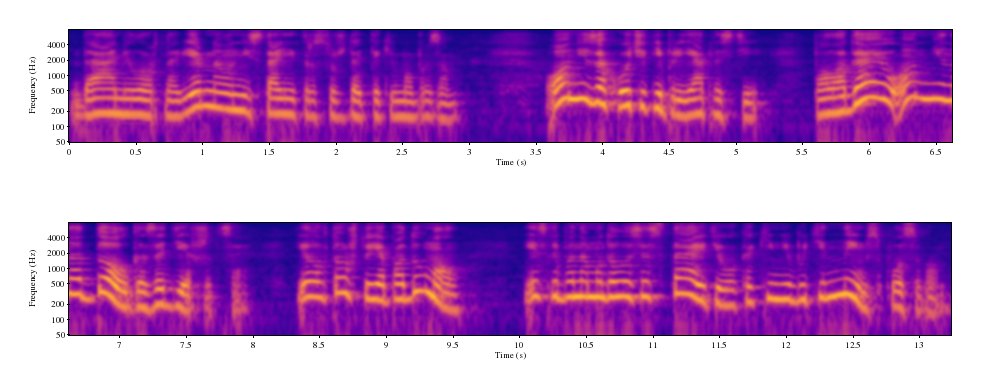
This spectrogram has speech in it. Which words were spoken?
Да, милорд, наверное, он не станет рассуждать таким образом. Он не захочет неприятностей. Полагаю, он ненадолго задержится. Дело в том, что я подумал, если бы нам удалось оставить его каким-нибудь иным способом.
